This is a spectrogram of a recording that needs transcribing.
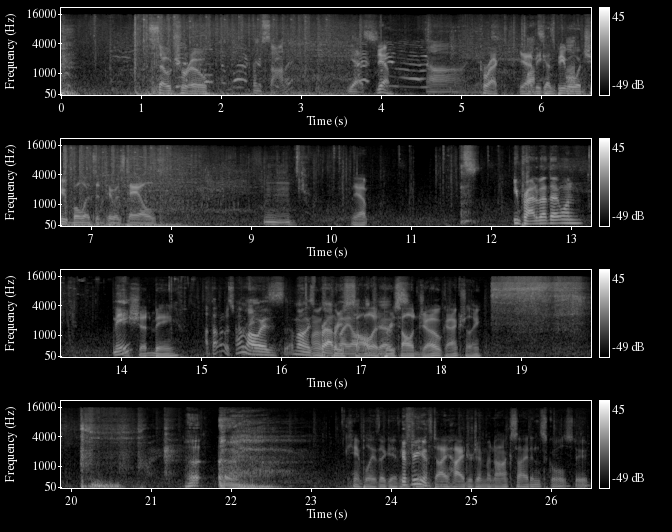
So true. From Sonic? Yes. Yeah, Ah, yes. Correct. Yeah, Awesome. because people Uh, would shoot bullets into his tails. Mhm. Yep, You proud about that one? he Me? should be. I thought it was. I'm always, I'm always That was proud of pretty my awful solid. Pretty solid joke, actually. Can't believe they're giving Good for you. dihydrogen monoxide in schools, dude.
